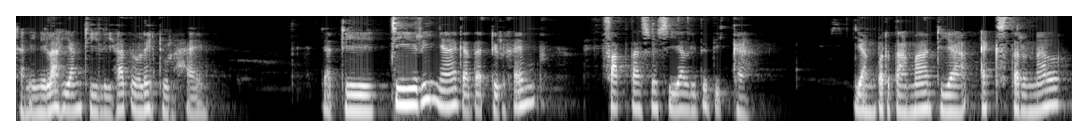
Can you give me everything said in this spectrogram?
Dan inilah yang dilihat oleh Durkheim. Jadi cirinya, kata Durkheim, fakta sosial itu tiga. Yang pertama dia eksternal,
